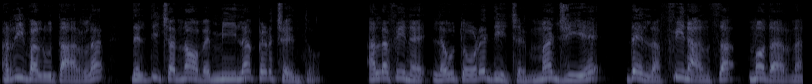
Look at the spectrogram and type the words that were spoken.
rivalutarla del 19.000%. Alla fine l'autore dice magie della finanza moderna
